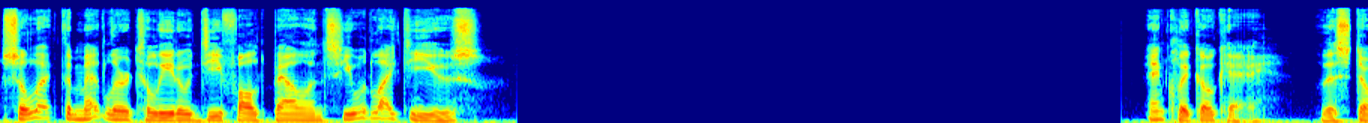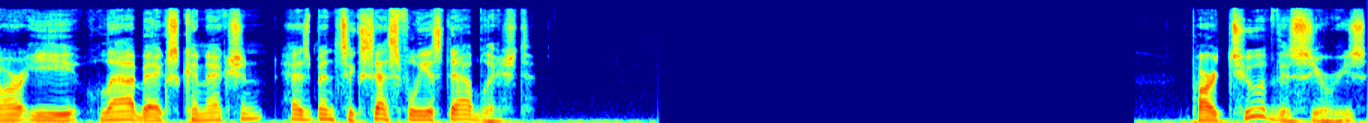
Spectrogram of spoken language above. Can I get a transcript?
Select the Mettler Toledo default balance you would like to use and click OK. The STARe LabX connection has been successfully established. Part 2 of this series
